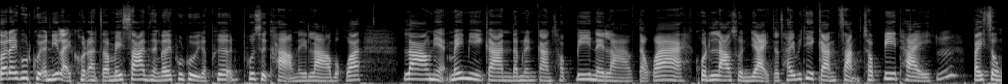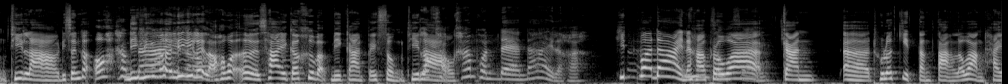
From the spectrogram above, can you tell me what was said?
ก็ได้พูดคุยอันนี้หลายคนอาจจะไม่ทราบฉันก็ได้พูดคุยกับเพื่อนผู้สื่อข่าวในลาว บอกว่าลาวเนี่ยไม่มีการดำเนินการ Shopee ในลาว แต่ว่าคนลาวส่วนใหญ่จะใช้วิธีการสั่ง Shopee ไทย ไปส่งที่ลาวดิฉันก็อ๋อทำได้ดิลิเวอรี่เหรอเลยเหรอเพราะว่าเออใช่ก็คือแบบมีการไปส่งที่เราลาขัวบข้ามพรมแดนได้เหรอคะคิดว่าได้นะคะอืมเพราะว่าสงสัยการเอ่อ ธุรกิจต่างๆ ระหว่างไทย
